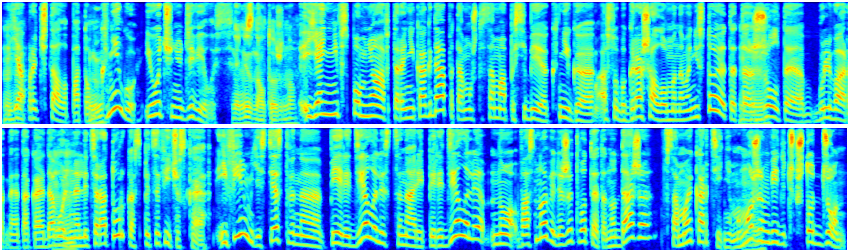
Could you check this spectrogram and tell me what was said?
Мгм. Я прочитала потом Мгм. книгу и очень удивилась. Я не знал тоже, но... Я не вспомню автора никогда, потому что сама по себе книга особо гроша ломаного не стоит. Это Мгм. желтая бульварная такая довольно литературка специфическая. И фильм, естественно, переделали, сценарий переделали, но в основе лежит вот это. Но даже в самой картине мы можем видеть, что Джон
